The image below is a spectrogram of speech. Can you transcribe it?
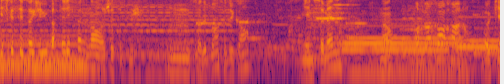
Est-ce que c'est toi que j'ai eu par téléphone? Non, je sais plus. Hmm, ça dépend, c'était quand Il y a une semaine? Non? On fait ensemble, enfin, non Ok.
